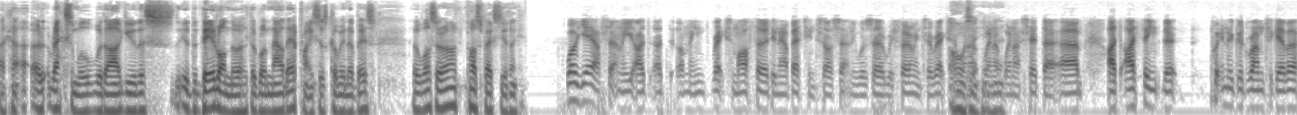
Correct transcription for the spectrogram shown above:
Uh, Wrexham will, would argue this. They're on the, the run now. Their prices come in a bit. Uh, what's our prospects? Do you think? Well, yeah, certainly. I, I, I, mean, Wrexham are third in our betting, so I certainly was uh, referring to Wrexham oh, when, I, when, yeah. When, I, said that. Um, I, I, think that putting a good run together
